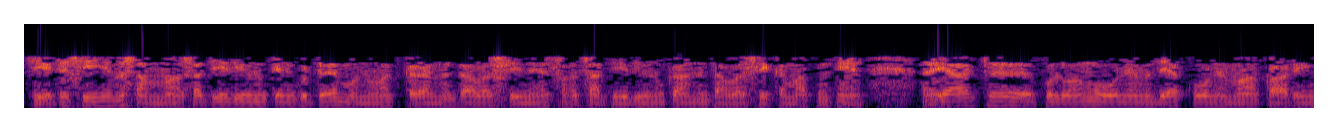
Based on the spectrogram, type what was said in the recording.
100%ම සම්මා සතිය දිනු කෙනෙකුට මොනවත් කරන්නට අවශ්‍ය නැහැ සතිය දිනු කරන්නට අවශ්‍ය කමක් නැහැ. එයාට පුළුවන් ඕනෑම දෙයක් ඕනෑම ආකාරයෙන්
